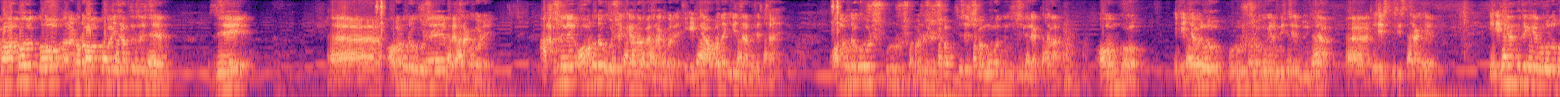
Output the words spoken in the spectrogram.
মোহাম্মদ নবাব ভাই জানতে চাইছেন যে আহ, অন্ডকোষে ব্যথা করে। আসলে অন্ডকোষে কেন ব্যথা করে? এটা অনেকেই জানতে চায়। অন্ডকোষ পুরুষ মানুষের সবচেয়ে সংবেদনশীল একটা অঙ্গ। এটা হলো পুরুষ অঙ্গের নিচে দুইটা টেস্টিস থাকে। এখান থেকে মূলত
